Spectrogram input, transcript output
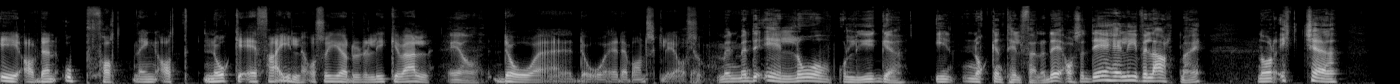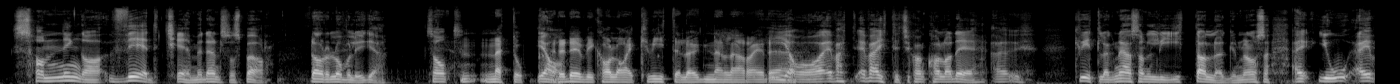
er av den oppfatning at noe er feil, og så gjør du det likevel, Ja. da, eh, da er det vanskelig, altså. Men, men det er lov å lyge i noen tilfeller. Det, altså, det har livet lært meg. Når ikke sanninga vedkjemmer den som spør, da er det lov å lyge. Sant? Nettopp. Ja. Er det det vi kaller ei hvite løgn, eller er det Ja, jeg vet, ikke hva en kaller det. Hvit løgn er en sånn lita løgn, men altså jeg, jo, jeg,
